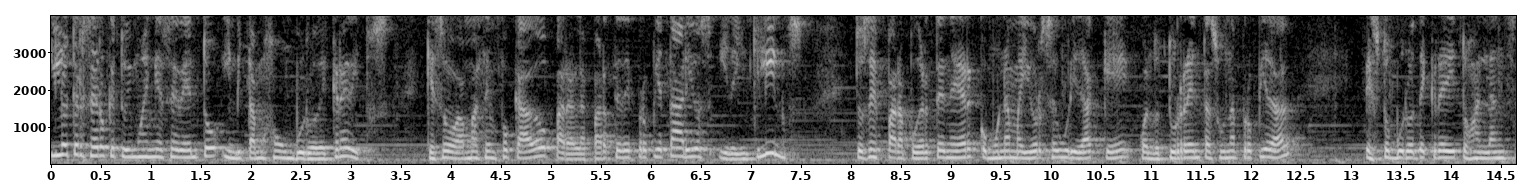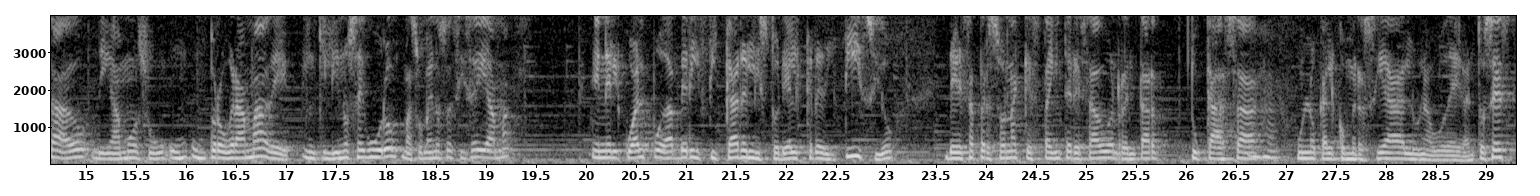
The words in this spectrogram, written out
Y lo tercero que tuvimos en ese evento, invitamos a un buro de créditos que eso va más enfocado para la parte de propietarios y de inquilinos. Entonces, para poder tener como una mayor seguridad que cuando tú rentas una propiedad, estos buros de créditos han lanzado, digamos, un, programa de inquilino seguro, más o menos así se llama, en el cual puedas verificar el historial crediticio de esa persona que está interesado en rentar tu casa, un local comercial, una bodega. Entonces,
